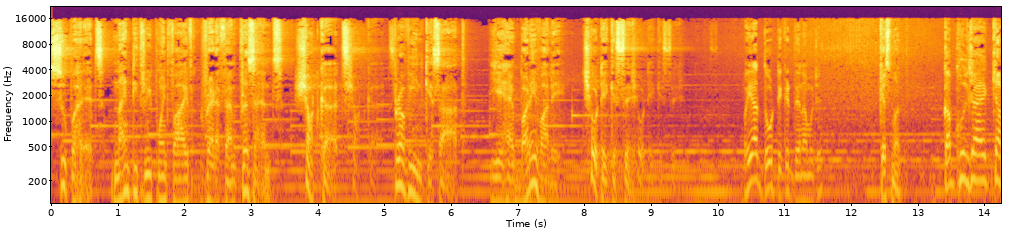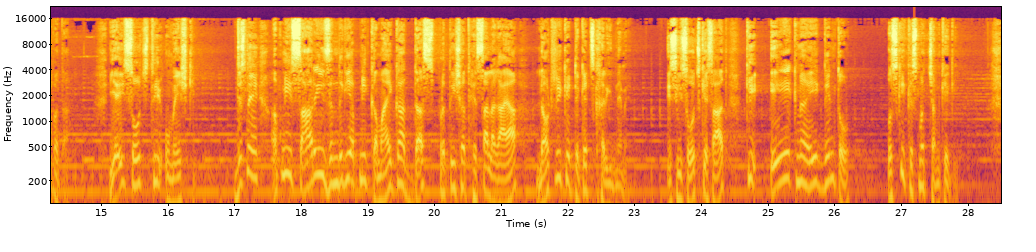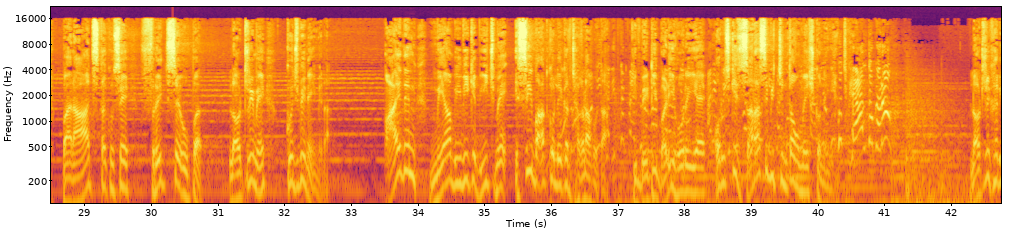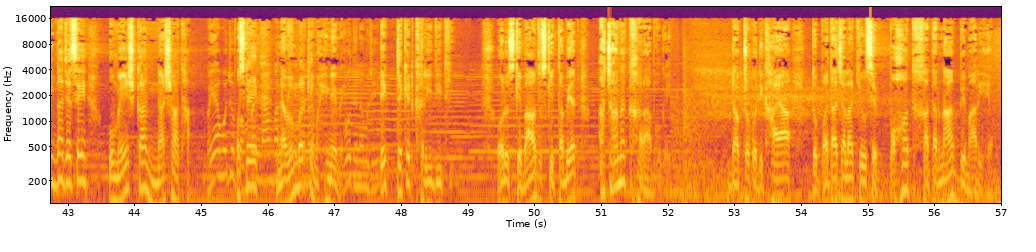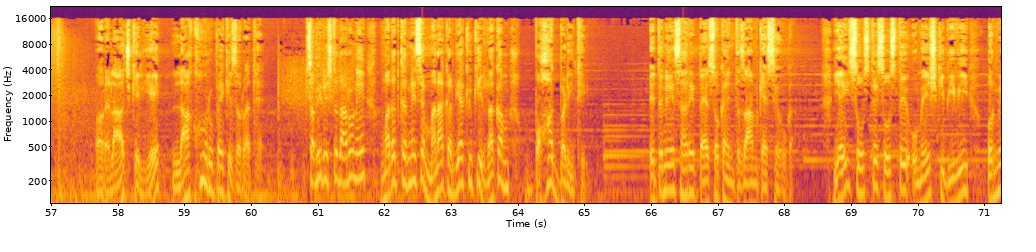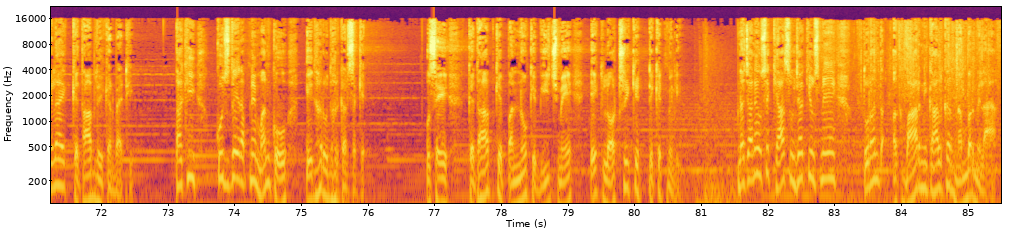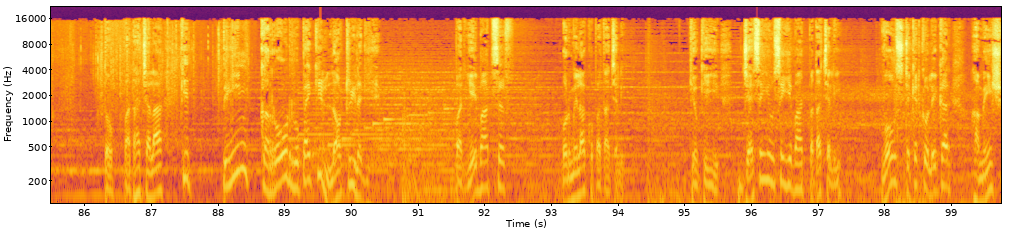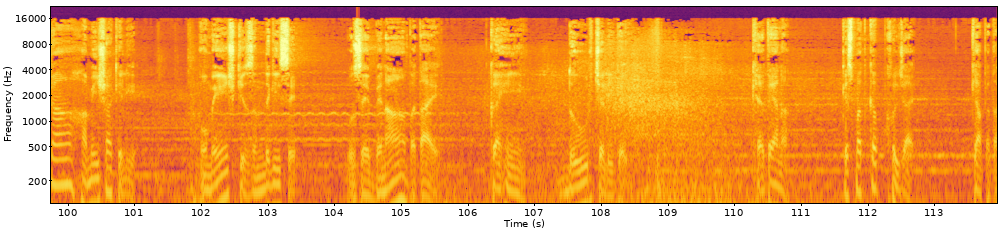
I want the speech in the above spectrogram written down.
Super hits 93.5 red FM presents shortcuts Praveen के साथ। ये है बड़े वाले छोटे किस्से। छोटे किस्से। भैया दो टिकट देना मुझे। किस्मत कब खुल जाए क्या पता? यही सोच थी उमेश की जिसने अपनी सारी ज़िंदगी अपनी कमाई का 10 प्रतिशत हिस्सा लगाया लॉटरी के टिकट्स खरीदने में। इसी सोच के साथ कि एक न एक दिन तो उसकी किस्मत चमकेगी। पर आज तक उसे फ्रिज से ऊपर लॉटरी में कुछ भी नहीं मिला। आए दिन मियाँ बीवी के बीच में इसी बात को लेकर झगड़ा होता कि बेटी बड़ी हो रही है और उसकी जरा सी भी चिंता उमेश को नहीं है। कुछ ख्याल तो करो। लॉटरी खरीदना जैसे उमेश का नशा था। भैया वो जो उसने नवंबर के महीने में एक टिकट खरीदी थी और उसके बाद उसकी तबीयत अचानक खराब हो गई। डॉक्टर को दिखाया तो पता चला कि उसे बहुत खतरनाक बीमारी है। और इलाज के लिए लाखों रुपए की ज़रूरत है। सभी रिश्तेदारों ने मदद करने से मना कर दिया क्योंकि रकम बहुत बड़ी थी। इतने सारे पैसों का इंतज़ाम कैसे होगा? यही सोचते सोचते उमेश की बीवी उर्मिला एक किताब लेकर बैठी, ताकि कुछ देर अपने मन को इधर उधर कर सके। उसे किताब के पन्नों के बीच में एक लॉटरी की टिकट मिली। न जाने उसे क्या सूझा कि उसने तुरंत अखबार निकालकर नंबर मिलाया। तो पता चला कि तीन करोड़ रुपए की लॉटरी लगी है। पर यह बात सिर्फ़ उर्मिला को पता चली, क्योंकि जैसे ही उसे यह बात पता चली, वो उस टिकट को लेकर हमेशा हमेशा के लिए उमेश की ज़िंदगी से उसे बिना बताए कहीं दूर चली गई। कहते हैं ना, किस्मत कब खुल जाए, क्या पता?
